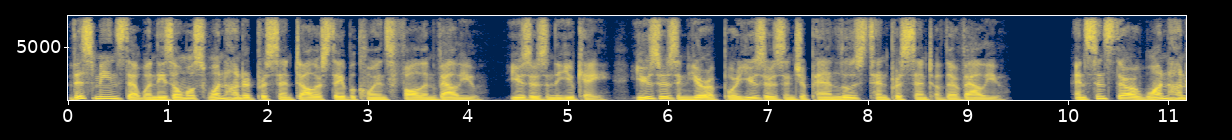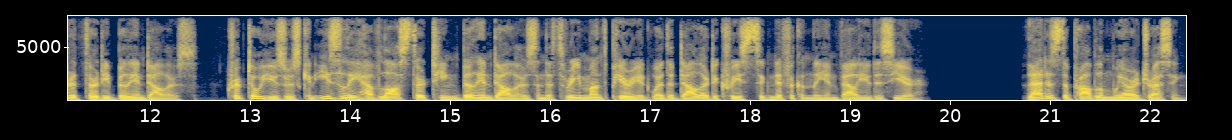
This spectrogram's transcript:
This means that when these almost 100% dollar stablecoins fall in value, users in the UK, users in Europe, or users in Japan lose 10% of their value. And since there are $130 billion, crypto users can easily have lost $13 billion in the three month period where the dollar decreased significantly in value this year. That is the problem we are addressing.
